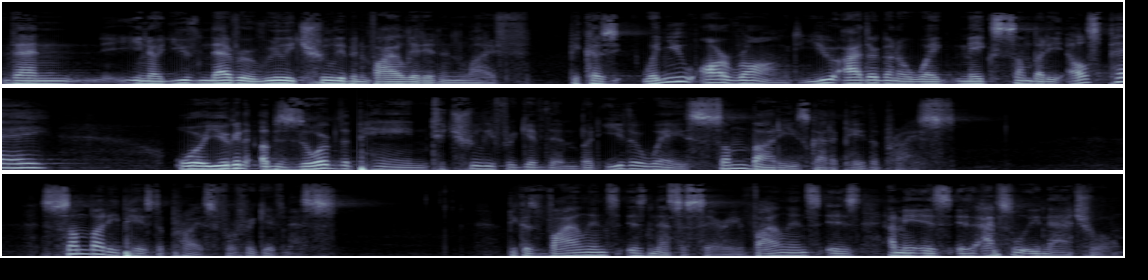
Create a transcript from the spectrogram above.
then, you know, you've never really truly been violated in life. Because when you are wronged, you're either going to make somebody else pay or you're going to absorb the pain to truly forgive them. But either way, somebody's got to pay the price. Somebody pays the price for forgiveness. Because violence is necessary. Violence is, I mean, is, is absolutely natural.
